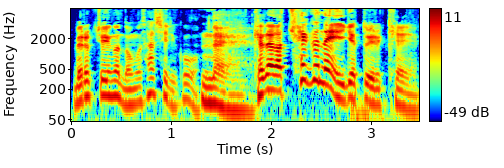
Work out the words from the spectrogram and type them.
매력적인 건 너무 사실이고 네. 게다가 최근에 이게 또 이렇게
